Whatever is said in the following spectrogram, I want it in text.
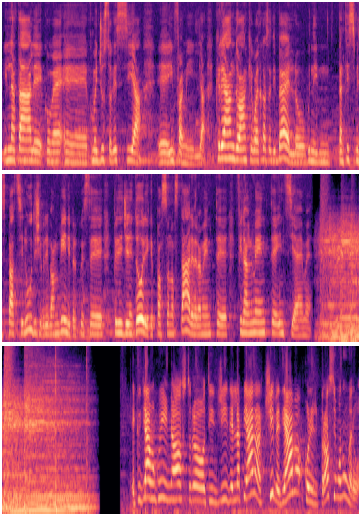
il Natale come eh, giusto che sia eh, in famiglia, creando anche qualcosa di bello, quindi tantissimi spazi ludici per i bambini, per, queste, per i genitori che possono stare veramente finalmente insieme. E chiudiamo qui il nostro TG della Piana, ci vediamo con il prossimo numero.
